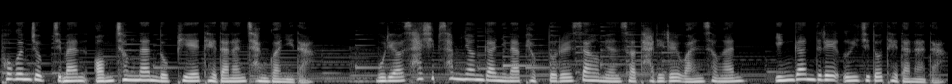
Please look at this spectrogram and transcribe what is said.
폭은 좁지만 엄청난 높이의 대단한 장관이다. 무려 43년간이나 벽돌을 쌓으면서 다리를 완성한 인간들의 의지도 대단하다.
